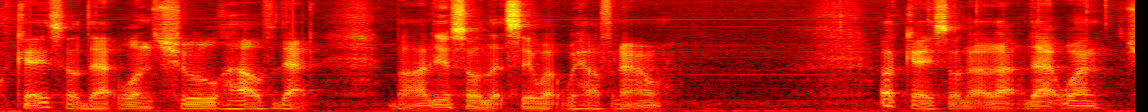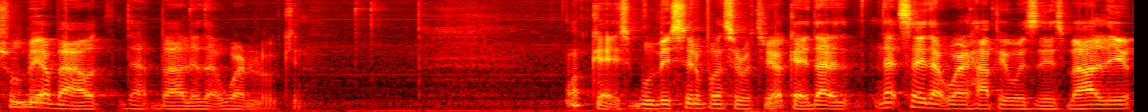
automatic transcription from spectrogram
okay so that one should have that value. So let's see what we have now Okay, so now that, that one should be about that value that we're looking. Okay, so will be 0.03. Okay, that, let's say that we're happy with this value.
